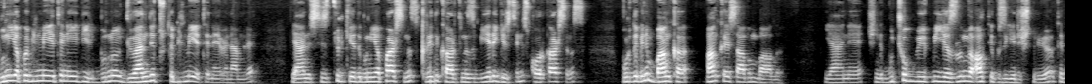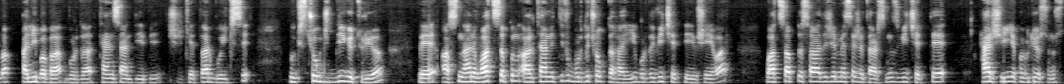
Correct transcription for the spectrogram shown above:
bunu yapabilme yeteneği değil. Bunu güvende tutabilme yeteneği önemli. Yani siz Türkiye'de bunu yaparsınız. Kredi kartınızı bir yere girseniz korkarsınız. Burada benim banka banka hesabım bağlı. Yani şimdi bu çok büyük bir yazılım ve altyapısı geliştiriyor. Tabi Alibaba burada Tencent diye bir şirket var. Bu ikisi bu ikisi çok ciddi götürüyor. Ve aslında hani WhatsApp'ın alternatifi burada çok daha iyi. Burada WeChat diye bir şey var. WhatsApp'ta sadece mesaj atarsınız. WeChat'te her şeyi yapabiliyorsunuz.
